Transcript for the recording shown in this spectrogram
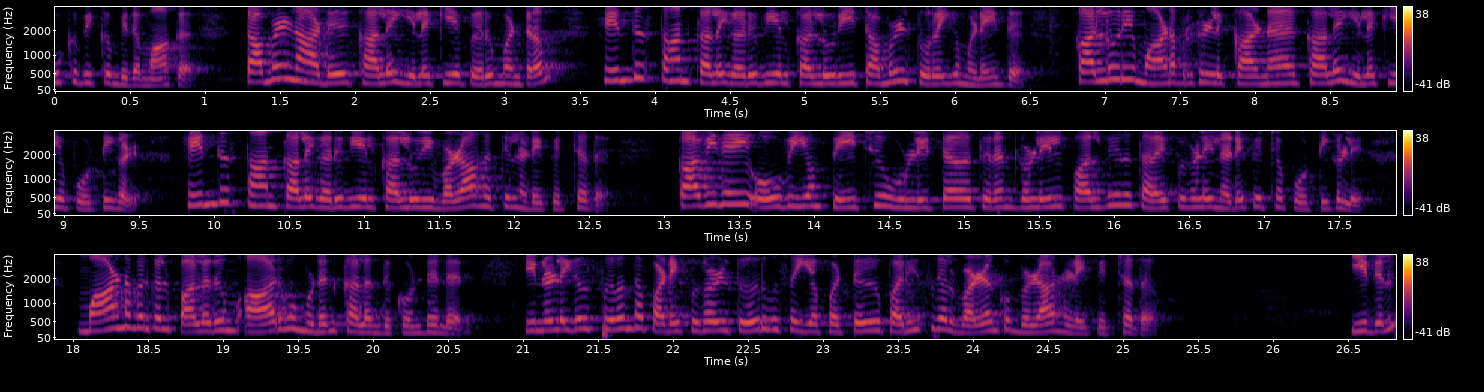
ஊக்குவிக்கும் விதமாக தமிழ்நாடு கலை இலக்கிய பெருமன்றம் ஹிந்துஸ்தான் கலை அறிவியல் கல்லூரி தமிழ் துறையும் இணைந்து கல்லூரி மாணவர்களுக்கான கலை இலக்கிய போட்டிகள் ஹிந்துஸ்தான் கலை அறிவியல் கல்லூரி வளாகத்தில் நடைபெற்றது. கவிதை ஓவியம் பேச்சு உள்ளிட்ட திறன்களில் பல்வேறு தலைப்புகளில் நடைபெற்ற போட்டிகளில் மாணவர்கள் பலரும் ஆர்வமுடன் கலந்து கொண்டனர். இந்நிலையில் சிறந்த படைப்புகள் தேர்வு செய்யப்பட்டு பரிசுகள் வழங்கும் விழா நடைபெற்றது. இதில்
